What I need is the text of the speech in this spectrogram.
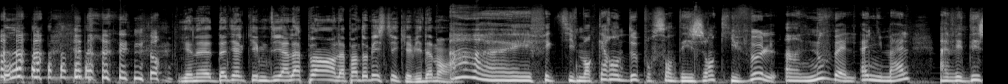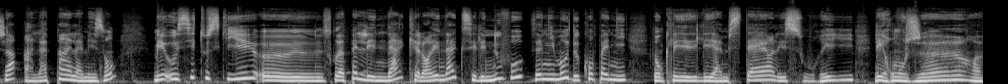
Il y en a Daniel qui me dit un lapin, un lapin domestique, évidemment. Ah, effectivement, 42% des gens qui veulent un nouvel animal avaient déjà un lapin à la maison, mais aussi tout ce qui est euh, ce qu'on appelle les NAC. Alors les NAC, c'est les nouveaux animaux de compagnie. Donc les, les hamsters, les souris, les rongeurs.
